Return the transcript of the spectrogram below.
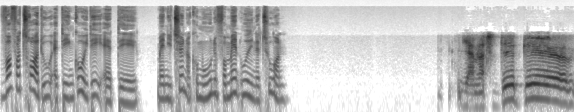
Hvorfor tror du, at det er en god idé, at øh, man i Tønder Kommune får mænd ud i naturen? Jamen altså, det, det, øh,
